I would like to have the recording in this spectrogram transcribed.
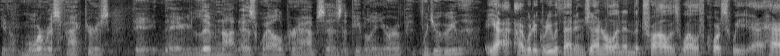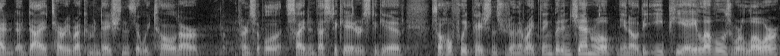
you know, more risk factors. They, they live not as well, perhaps, as the people in Europe. Would you agree with that? Yeah, I would agree with that in general. And in the trial as well, of course, we uh, had uh, dietary recommendations that we told our principal site investigators to give. So hopefully patients are doing the right thing. But in general, you know, the EPA levels were lower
